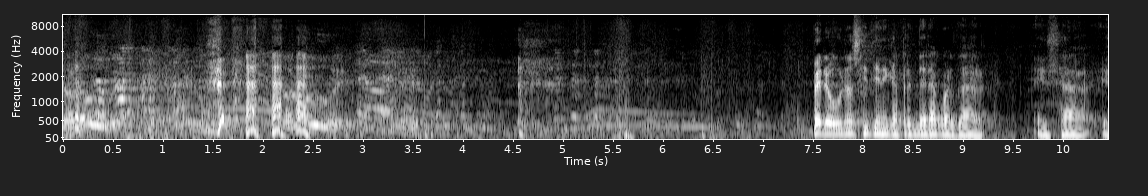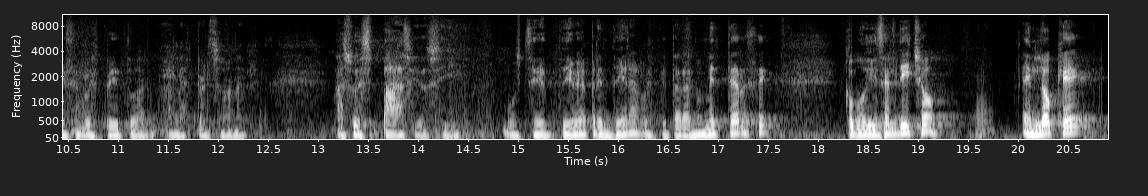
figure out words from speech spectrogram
No lo dude. No lo dude. Pero uno sí tiene que aprender a guardar esa, ese respeto a, a las personas, a su espacio, sí. Usted debe aprender a respetar, a no meterse, como dice el dicho, en lo que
